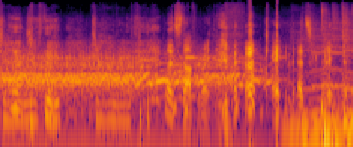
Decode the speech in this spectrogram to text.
Jonathan, Jonathan. Let's stop it right there. Okay, that's great.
